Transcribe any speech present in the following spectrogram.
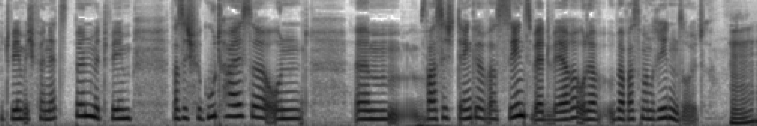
mit wem ich vernetzt bin, mit wem, was ich für gut heiße und ähm, was ich denke, was sehenswert wäre oder über was man reden sollte. Mhm.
